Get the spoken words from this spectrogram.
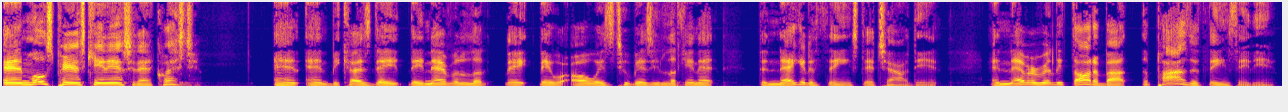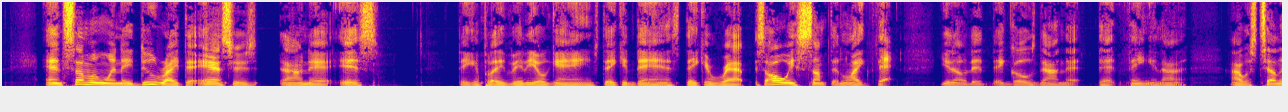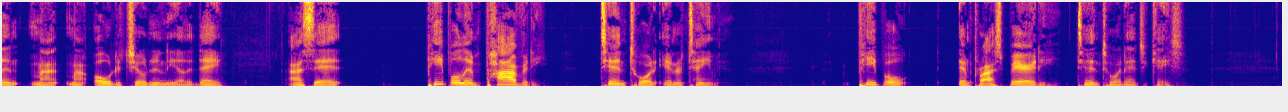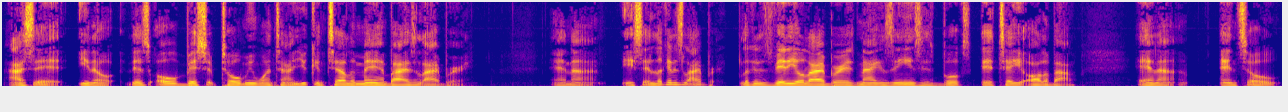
And most parents can't answer that question, and and because they they never look, they they were always too busy looking at the negative things their child did, and never really thought about the positive things they did. And someone when they do write the answers down there is they can play video games, they can dance, they can rap. It's always something like that, you know, that, that goes down that, that thing. And I, I was telling my, my older children the other day, I said, people in poverty tend toward entertainment. People in prosperity tend toward education. I said, you know, this old bishop told me one time, you can tell a man by his library. And uh, he said, look at his library look at his video library, his magazines, his books. It'll tell you all about. And uh, and so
